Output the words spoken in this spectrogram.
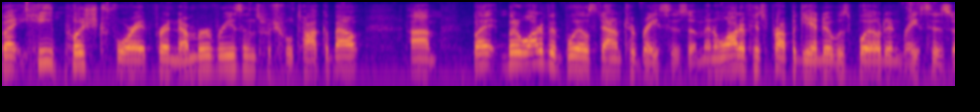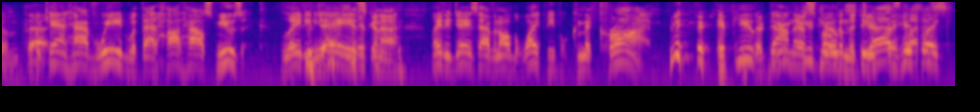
but he pushed for it for a number of reasons, which we'll talk about. Um, but but a lot of it boils down to racism, and a lot of his propaganda was boiled in racism. That We can't have weed with that hot house music. Lady. Day is gonna. Lady Day's having all the white people commit crime. if you They're down you- there you smoking joke, the Steve, jazz but his lettuce. like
